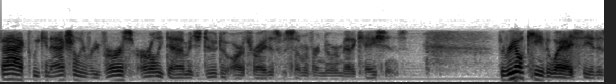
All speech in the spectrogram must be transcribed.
fact, we can actually reverse early damage due to arthritis with some of our newer medications. The real key, the way I see it, is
